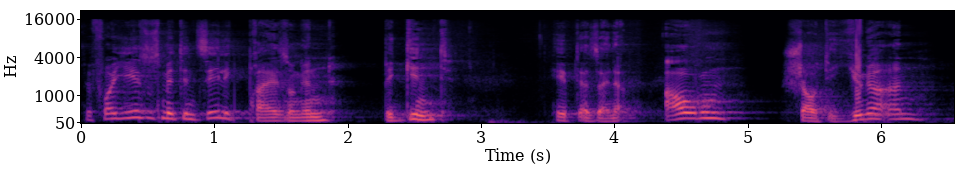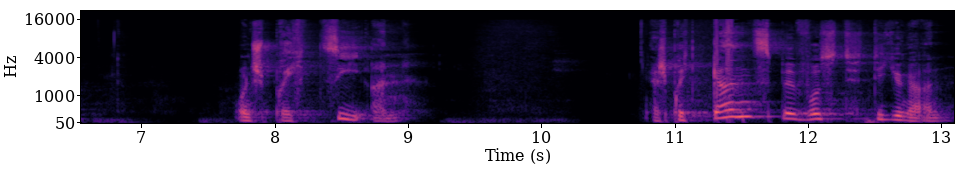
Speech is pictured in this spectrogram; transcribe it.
Bevor Jesus mit den Seligpreisungen beginnt, hebt er seine Augen, schaut die Jünger an und spricht sie an. Er spricht ganz bewusst die Jünger an.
